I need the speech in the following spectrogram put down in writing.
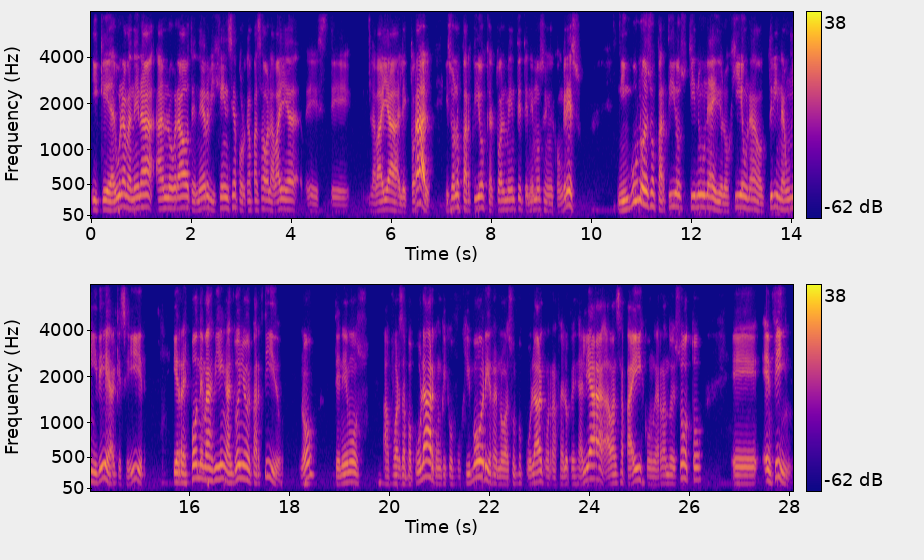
y que de alguna manera han logrado tener vigencia porque han pasado la valla, este, la valla electoral, y son los partidos que actualmente tenemos en el Congreso. Ninguno de esos partidos tiene una ideología, una doctrina, una idea que seguir, y responde más bien al dueño del partido, ¿no? Tenemos a Fuerza Popular con Kiko Fujimori, Renovación Popular con Rafael López de Aliá, Avanza País con Hernando de Soto, eh, en fin,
